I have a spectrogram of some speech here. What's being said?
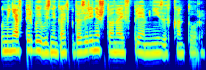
У меня впервые возникает подозрение, что она и впрямь не из их конторы.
